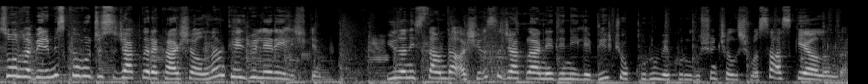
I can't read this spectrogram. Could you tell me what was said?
Son haberimiz kavurucu sıcaklara karşı alınan tedbirlere ilişkin. Yunanistan'da aşırı sıcaklar nedeniyle birçok kurum ve kuruluşun çalışması askıya alındı.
